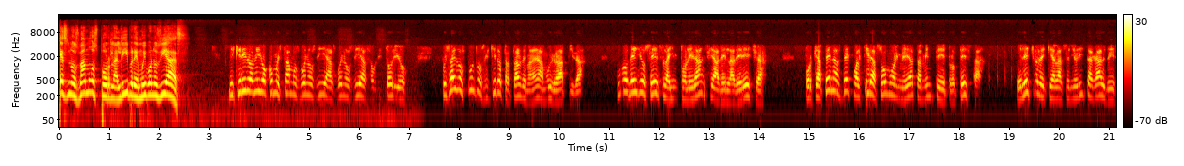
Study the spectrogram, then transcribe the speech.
Nos vamos por la libre. Muy buenos días. Mi querido amigo, ¿cómo estamos? Buenos días, buenos días, auditorio. Pues hay dos puntos que quiero tratar de manera muy rápida. Uno de ellos es la intolerancia de la derecha, porque apenas ve cualquier asomo inmediatamente protesta. El hecho de que a la señorita Galvez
